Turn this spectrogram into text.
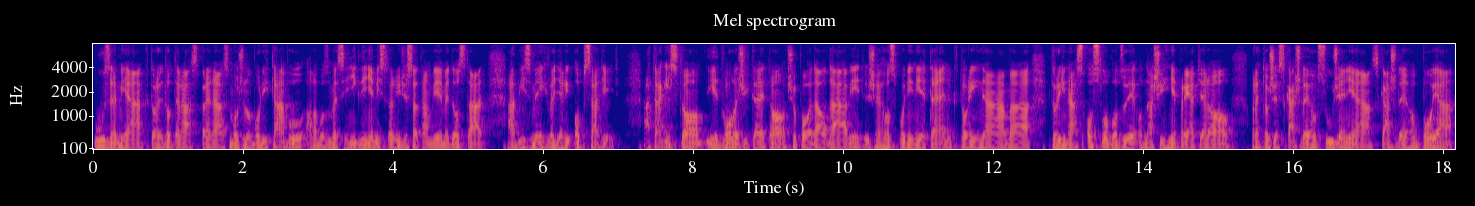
územia, ktoré doteraz pre nás možno boli tabu, alebo sme si nikdy nemysleli, že sa tam vieme dostať, aby sme ich vedeli obsadiť. A takisto je dôležité to, čo povedal Dávid, že hospodin je ten, ktorý, nám, ktorý nás oslobodzuje od našich nepriateľov, pretože z každého súženia, z každého boja,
